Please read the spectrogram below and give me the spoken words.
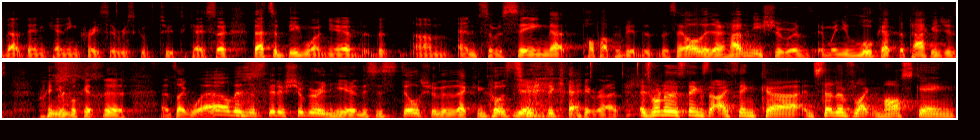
that then can increase the risk of tooth decay. So that's a big one, yeah. That, that um, and so we're seeing that pop up a bit. That they say, oh, they don't have any sugar, and, and, when you look at the packages, when you look at the, it's like, well, there's a bit of sugar in here, and this is still sugar that can cause tooth yeah. decay, right? It's one of those things that I think uh, instead of like masking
